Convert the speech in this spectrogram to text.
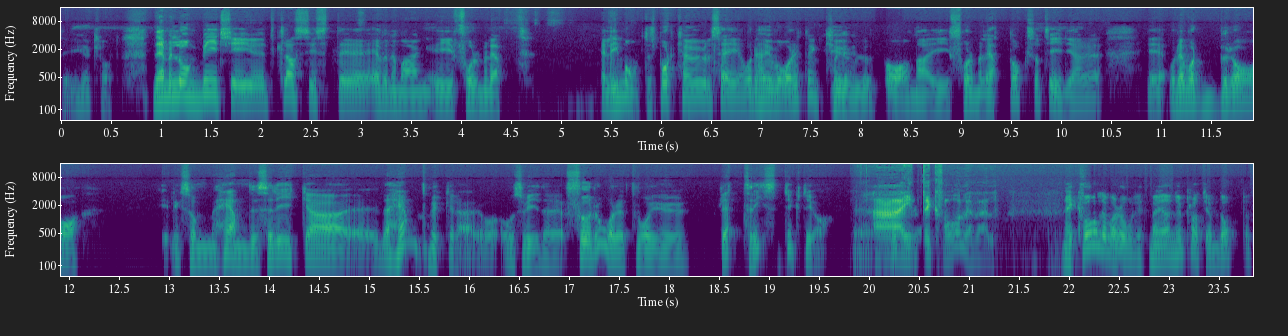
det är helt klart. Nej, men Long Beach är ju ett klassiskt eh, evenemang i Formel 1. Eller i motorsport kan vi väl säga. Och det har ju varit en kul bana i Formel 1 också tidigare. Eh, och det har varit bra, liksom händelserika, eh, det har hänt mycket där och, och så vidare. Förra året var ju rätt trist tyckte jag. Eh, Nej, inte kvalet väl? Nej, kvalet var roligt, men jag, nu pratar jag om doppet.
